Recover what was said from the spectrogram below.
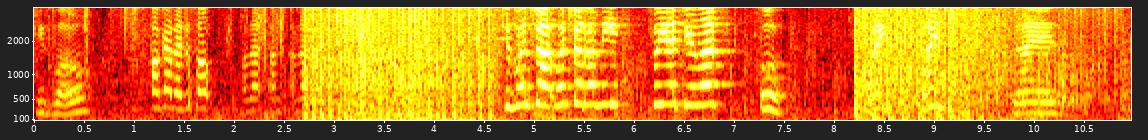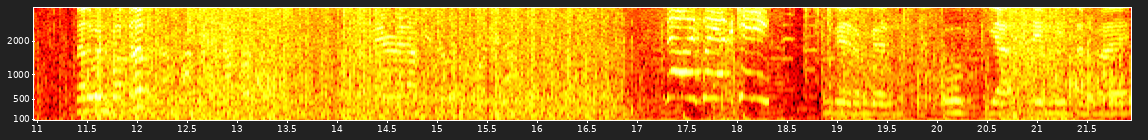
He's low. Oh god, I just fell. I'm not. I'm, I'm not. Dead. She's one shot, one shot on me. Fuya to your left. Oh, behind, behind. Nice. Another one popped up. Knocked up. Knocked up. May or may not be really. No, he's going after Katie. I'm good, I'm good. Oof, yeah, save me, senpai.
